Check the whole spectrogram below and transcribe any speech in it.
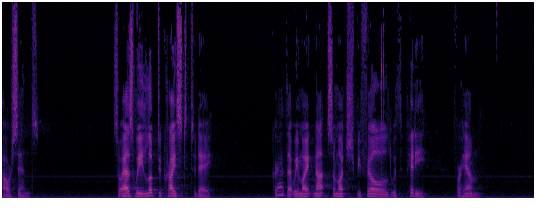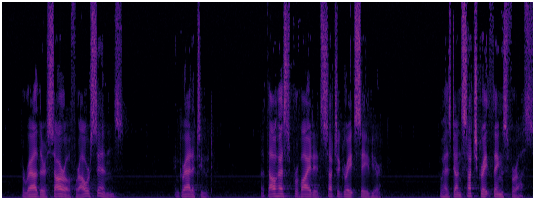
our sins. So as we look to Christ today, grant that we might not so much be filled with pity for him, but rather sorrow for our sins and gratitude that thou hast provided such a great Savior who has done such great things for us,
